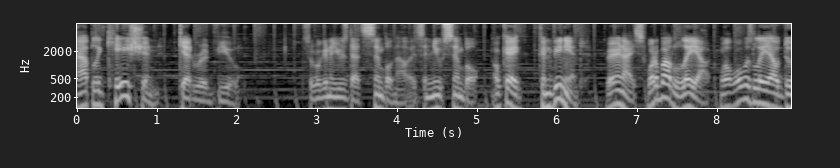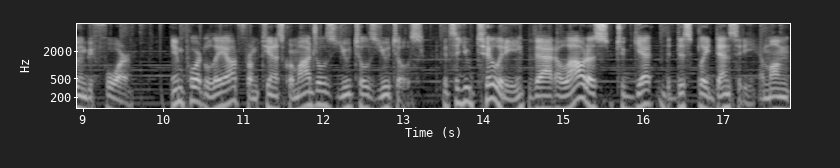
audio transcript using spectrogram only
application get root view. So we're gonna use that symbol now. It's a new symbol. Okay, convenient, very nice. What about layout? Well, what was layout doing before? Import layout from TNS Core modules, utils, utils. It's a utility that allowed us to get the display density among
